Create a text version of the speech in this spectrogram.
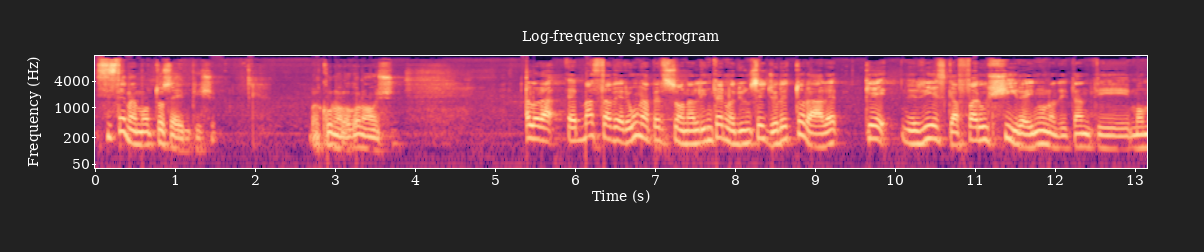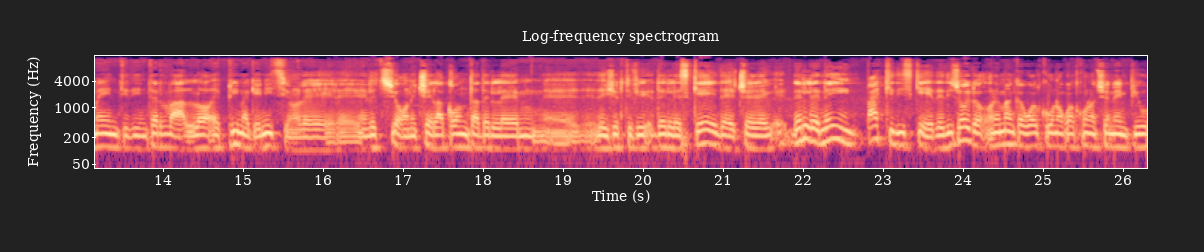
Il sistema è molto semplice, qualcuno lo conosce. Allora, eh, basta avere una persona all'interno di un seggio elettorale che riesca a far uscire in uno dei tanti momenti di intervallo e prima che inizino le, le elezioni c'è la conta delle, mm, eh, certific- delle schede, nelle, nei pacchi di schede di solito ne manca qualcuno, qualcuno ce n'è in più,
